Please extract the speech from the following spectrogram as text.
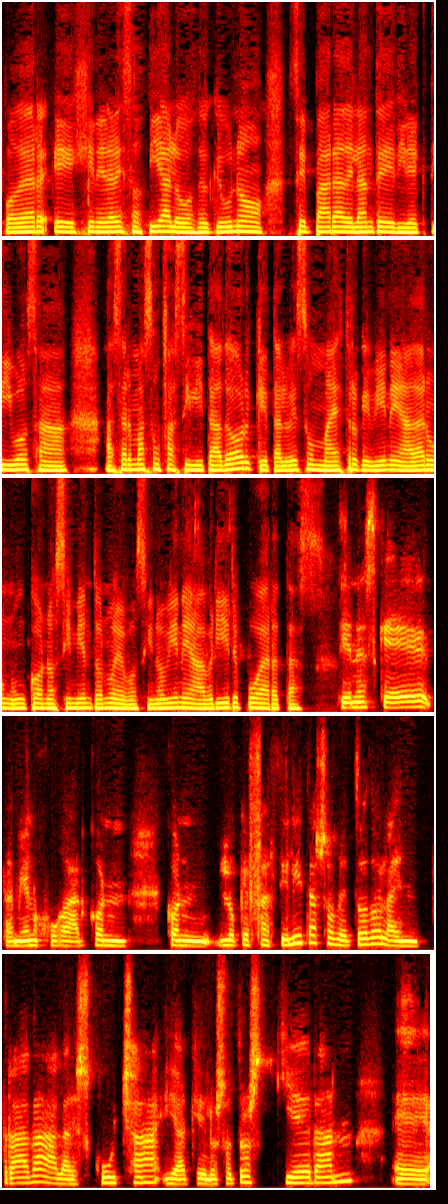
poder eh, generar esos diálogos, de que uno se para delante de directivos a, ser más un facilitador que tal vez un maestro que viene a dar un, conocimiento nuevo, sino viene a abrir puertas. Tienes que también jugar con, lo que facilita sobre todo la entrada a la escucha y a que los otros quieran eh,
